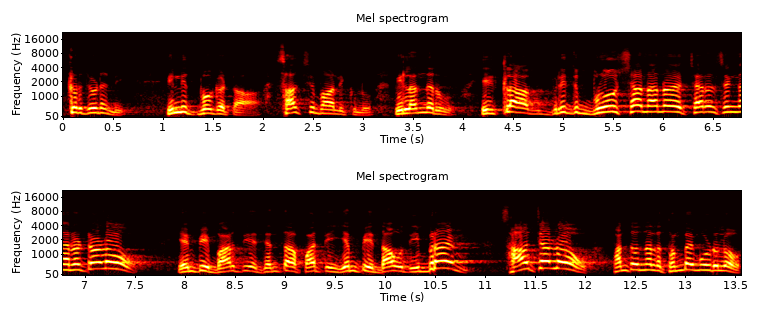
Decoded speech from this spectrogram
ఇక్కడ చూడండి. వినీత్ బోగట సాక్షి మాలికులు వీళ్ళందరూ ఇట్లా బ్రిజ్ భూషణ్ అన్న చరణ్ సింగ్ అనేటోడు MP Bharatiya Janata Party MP Dawood Ibrahim సాచాలో పంతొమ్మిది వందల తొంభై మూడులో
